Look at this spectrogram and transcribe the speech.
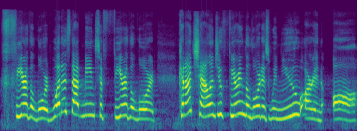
fear the Lord? What does that mean to fear the Lord? Can I challenge you? Fearing the Lord is when you are in awe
